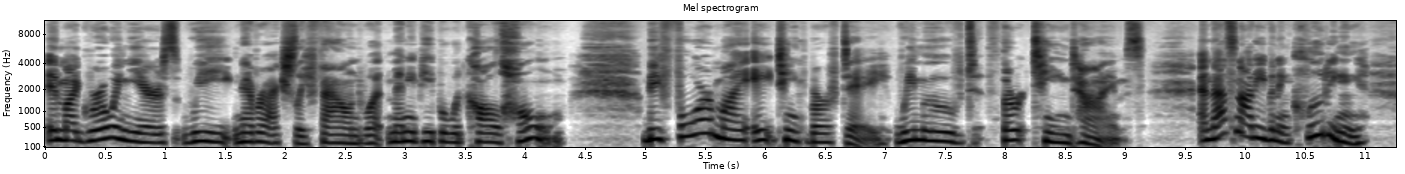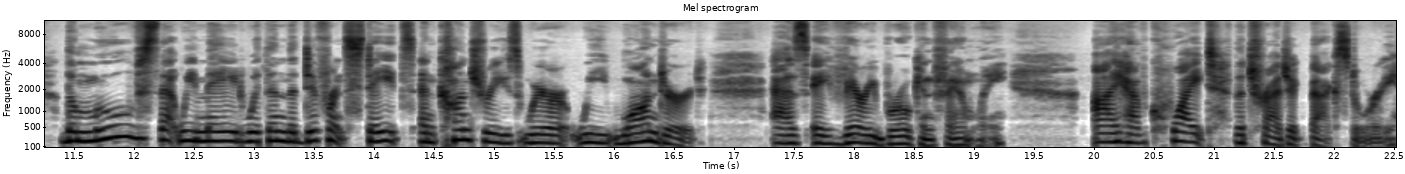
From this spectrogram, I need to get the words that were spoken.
In my growing years, we never actually found what many people would call home. Before my 18th birthday, we moved 13 times. And that's not even including the moves that we made within the different states and countries where we wandered as a very broken family. I have quite the tragic backstory.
